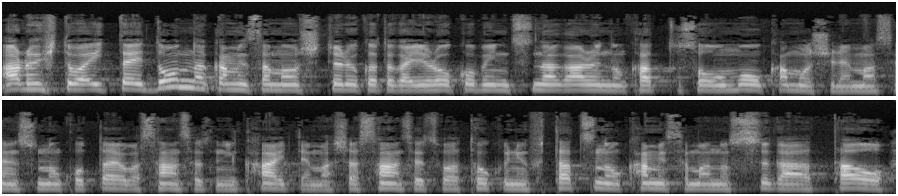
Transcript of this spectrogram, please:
ある人は一体どんな神様を知っていることが喜びにつながるのかとそう思うかもしれません。その答えは3節に書いてました。3節は特に2つの神様の姿を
